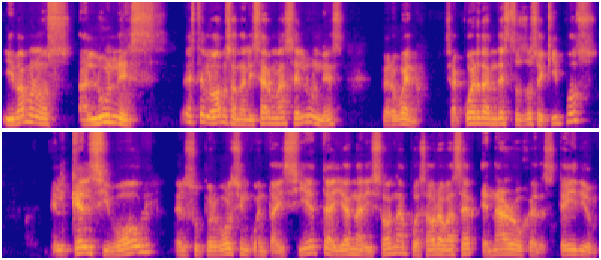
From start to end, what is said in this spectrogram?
Y vámonos al lunes. Este lo vamos a analizar más el lunes, pero bueno, ¿se acuerdan de estos dos equipos? El Kelsey Bowl, el Super Bowl 57 allá en Arizona, pues ahora va a ser en Arrowhead Stadium.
